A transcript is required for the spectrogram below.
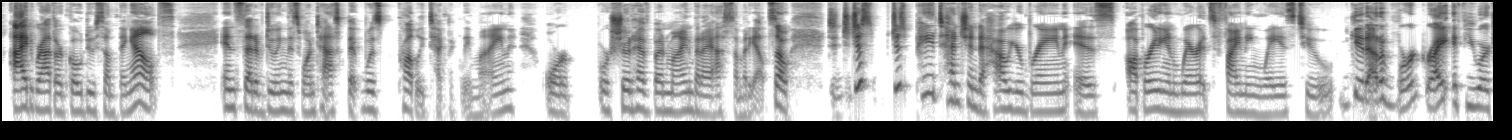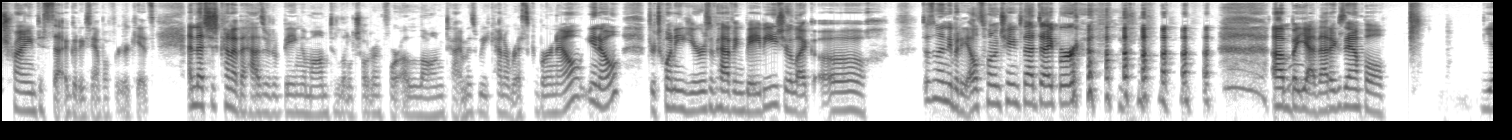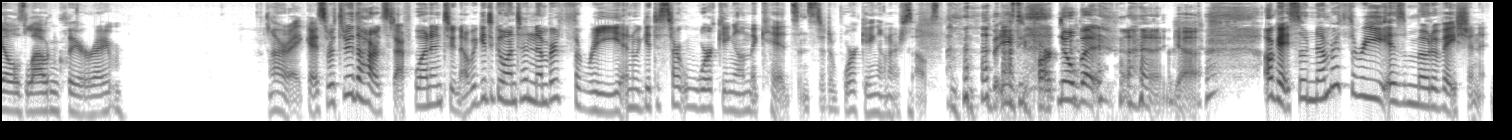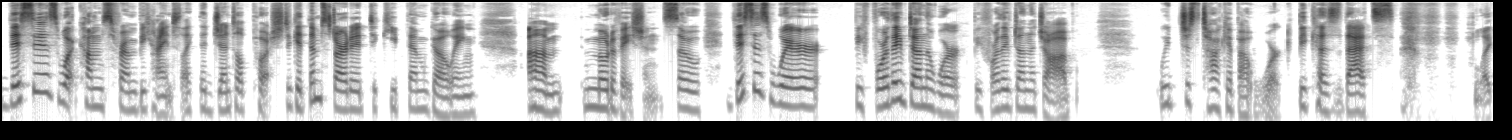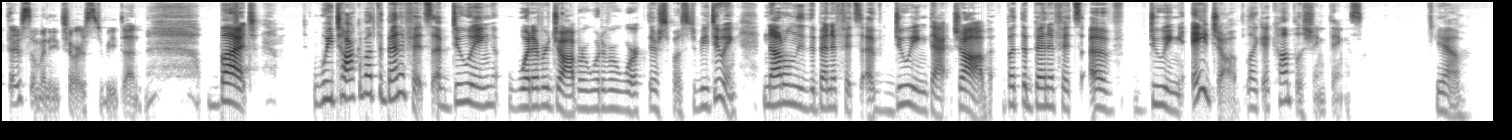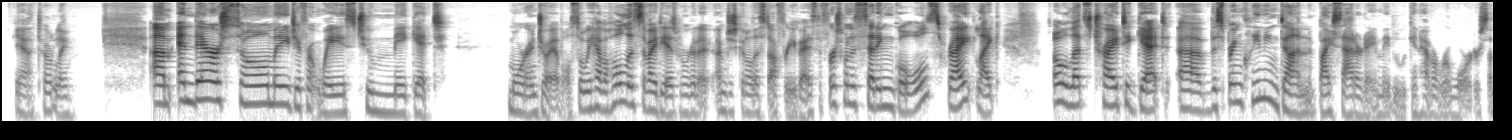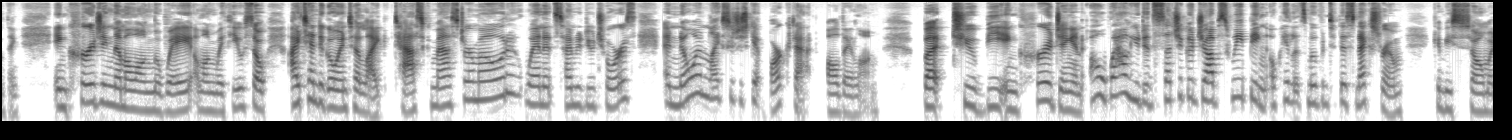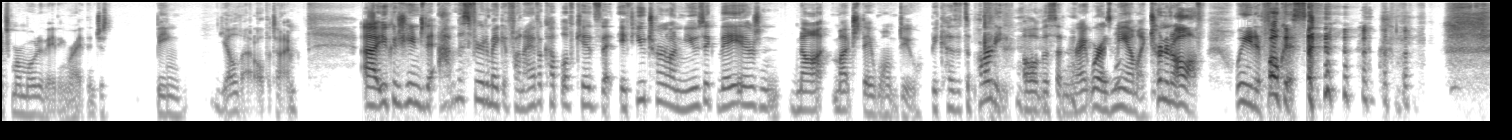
I'd rather go do something else instead of doing this one task that was probably technically mine or or should have been mine but i asked somebody else. So just just pay attention to how your brain is operating and where it's finding ways to get out of work right if you are trying to set a good example for your kids. And that's just kind of the hazard of being a mom to little children for a long time as we kind of risk burnout you know? After 20 years of having babies you're like oh doesn't anybody else want to change that diaper? Um, but yeah that example yells loud and clear right All right, guys, we're through the hard stuff, one and two. Now we get to go on to number three, and we get to start working on the kids instead of working on ourselves. the easy part. no, but yeah. Okay, so number three is motivation. This is what comes from behind, like the gentle push to get them started, to keep them going. Um, motivation. So this is where, before they've done the work, before they've done the job, we just talk about work because that's like there's so many chores to be done. But we talk about the benefits of doing whatever job or whatever work they're supposed to be doing. Not only the benefits of doing that job, but the benefits of doing a job, like accomplishing things. Yeah. Yeah, totally. Um, and there are so many different ways to make it more enjoyable. So we have a whole list of ideas. We're gonna. I'm just gonna list off for you guys. The first one is setting goals. Right, like oh, let's try to get uh, the spring cleaning done by Saturday. Maybe we can have a reward or something. Encouraging them along the way, along with you. So I tend to go into like taskmaster mode when it's time to do chores, and no one likes to just get barked at all day long. But to be encouraging and, oh, wow, you did such a good job sweeping. Okay, let's move into this next room can be so much more motivating, right? Than just being yelled at all the time. Uh, you can change the atmosphere to make it fun. I have a couple of kids that if you turn on music, they there's not much they won't do because it's a party all of a sudden, right? Whereas me, I'm like, turn it all off. We need to focus.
